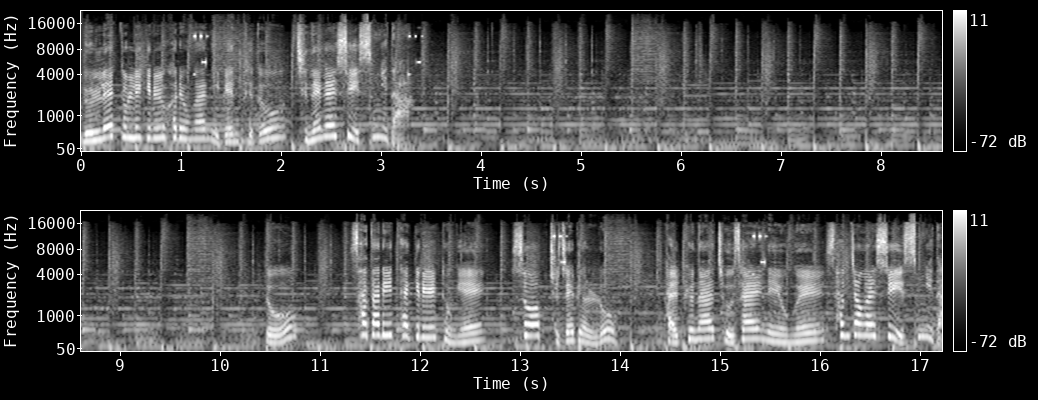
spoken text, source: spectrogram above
룰렛 돌리기를 활용한 이벤트도 진행할 수 있습니다. 또 사다리 타기를 통해 수업 주제별로 발표나 조사할 내용을 선정할 수 있습니다.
